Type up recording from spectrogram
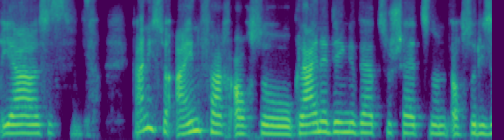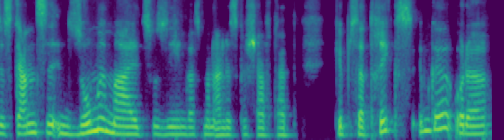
ja, es ist gar nicht so einfach, auch so kleine Dinge wertzuschätzen und auch so dieses Ganze in Summe mal zu sehen, was man alles geschafft hat. Gibt es da Tricks, Imke? Oder?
